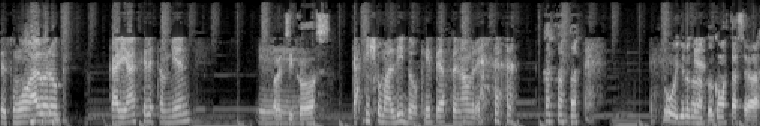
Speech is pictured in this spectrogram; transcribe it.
Se sumó Álvaro, Cari Ángeles también. Hola chicos. Castillo Maldito, qué pedazo de nombre. Uy, yo lo conozco. ¿Cómo estás, Seba?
